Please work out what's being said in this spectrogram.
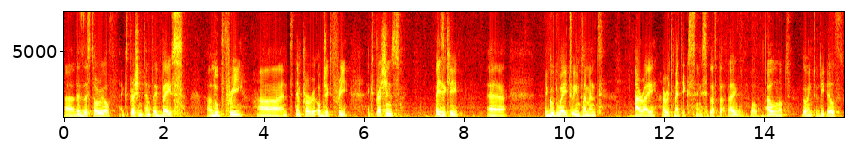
uh, that's the story of expression template base, uh, loop free, and temporary object free expressions. Basically, a good way to implement array arithmetics in C++. I, well, I will not go into details.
